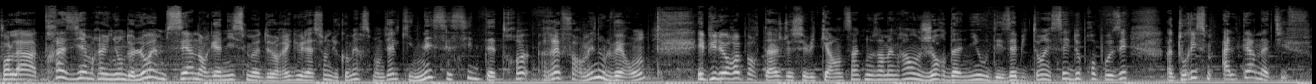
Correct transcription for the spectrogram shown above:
pour la 13e réunion de l'OMC, un organisme de régulation du commerce mondial qui nécessite d'être réformé, nous le verrons. Et puis le reportage de ce 845 nous emmènera en Jordanie où des habitants essayent de proposer un tourisme alternatif.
